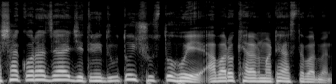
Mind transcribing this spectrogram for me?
আশা করা যায় যে তিনি দ্রুতই সুস্থ হয়ে আবারও খেলার মাঠে আসতে পারবেন।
